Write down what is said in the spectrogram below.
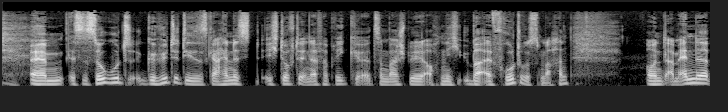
ähm, es ist so gut gehütet, dieses Geheimnis. Ich durfte in der Fabrik äh, zum Beispiel auch nicht überall Fotos machen. Und am Ende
